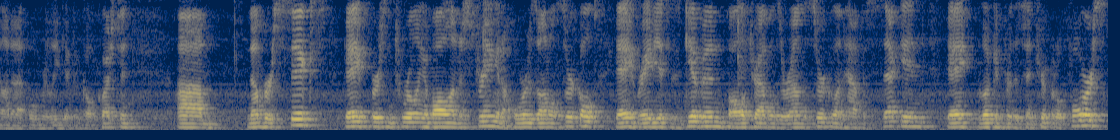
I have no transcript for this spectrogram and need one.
not an overly difficult question. Um, number six, okay, person twirling a ball on a string in a horizontal circle. Okay, radius is given, ball travels around the circle in half a second. Okay, looking for the centripetal force.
